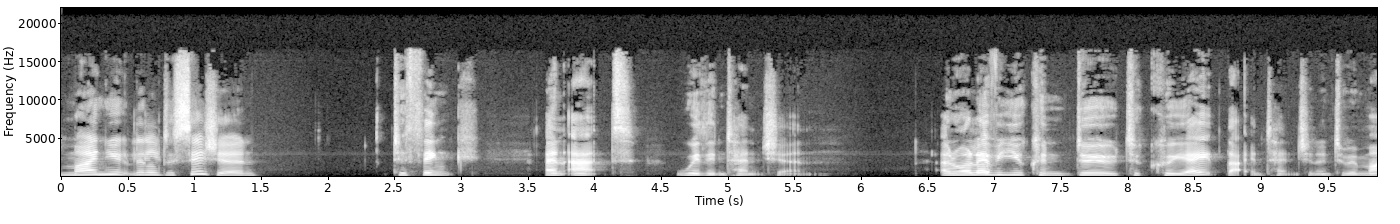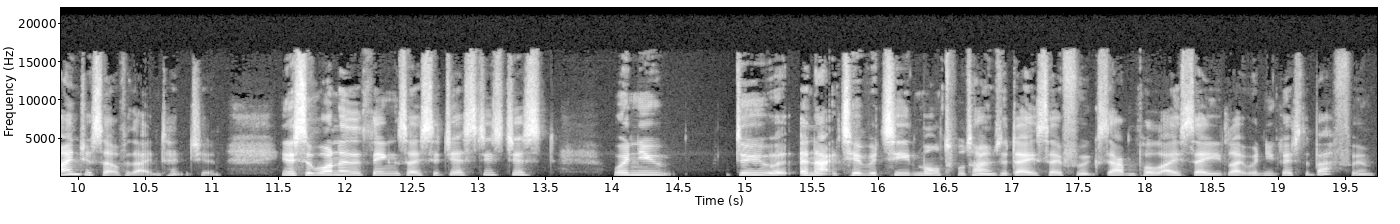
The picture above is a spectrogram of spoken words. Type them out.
minute little decision to think and act with intention. And whatever you can do to create that intention and to remind yourself of that intention. You know, so one of the things I suggest is just when you do an activity multiple times a day. So, for example, I say, like when you go to the bathroom,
